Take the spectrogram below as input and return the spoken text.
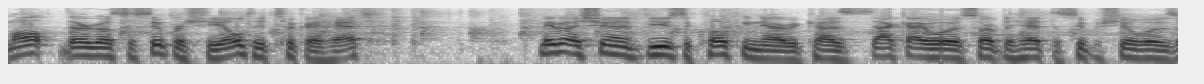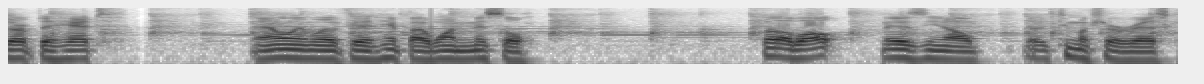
Well, there goes the super shield. It took a hit. Maybe I shouldn't have used the cloaking there because that guy would have absorbed a hit, the super shield would have absorbed a hit, and I only would have been hit by one missile. But oh well, there's, you know, too much of a risk.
